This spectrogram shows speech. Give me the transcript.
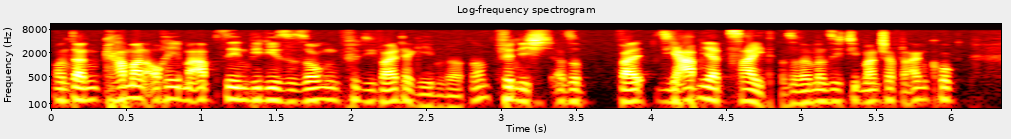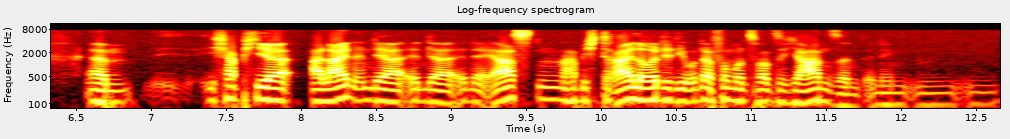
und dann kann man auch eben absehen, wie die Saison für sie weitergehen wird. Ne? Finde ich, also, weil sie haben ja Zeit. Also wenn man sich die Mannschaft anguckt, ähm, ich habe hier allein in der, in der, in der ersten habe ich drei Leute, die unter 25 Jahren sind. In den,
